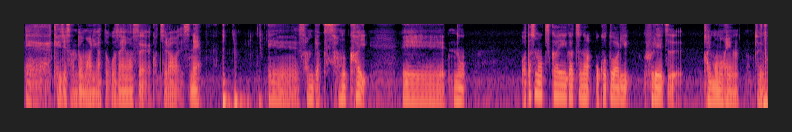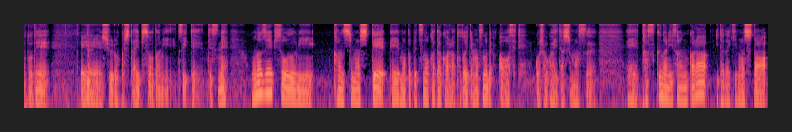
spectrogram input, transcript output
えー、KJ さんどうもありがとうございます。こちらはですね、えー、303回、えー、の、私の使いがちなお断りフレーズ買い物編ということで、えー、収録したエピソードについてですね、同じエピソードに関しまして、えー、また別の方から届いてますので、合わせてご紹介いたします。えー、タスクなりさんからいただきました。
